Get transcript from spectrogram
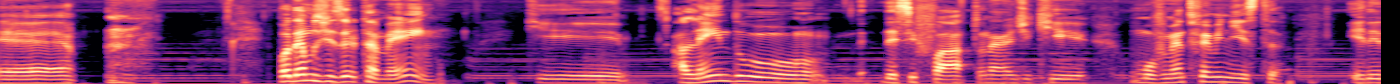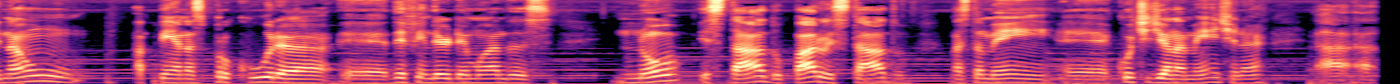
É... Podemos dizer também que além do desse fato, né, de que o movimento feminista ele não apenas procura é, defender demandas no Estado, para o Estado, mas também é, cotidianamente, né, a,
